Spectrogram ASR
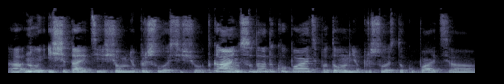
а, ну и считайте, еще мне пришлось еще ткань сюда докупать, потом мне пришлось докупать а,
